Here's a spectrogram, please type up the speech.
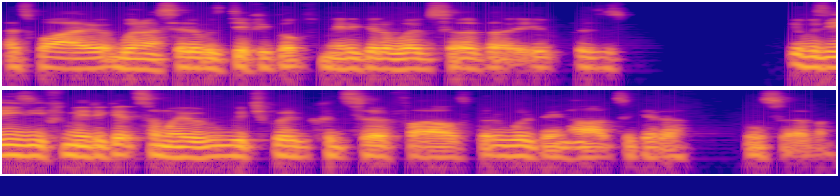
that's why when I said it was difficult for me to get a web server, it was it was easy for me to get somewhere which would, could serve files, but it would have been hard to get a full server.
